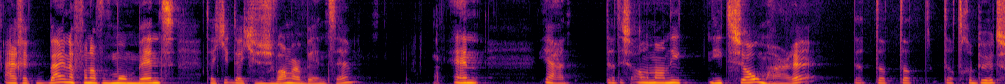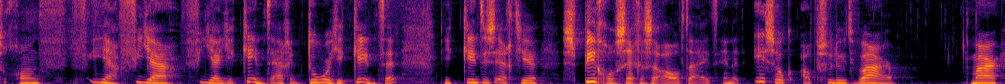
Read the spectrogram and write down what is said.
Eigenlijk bijna vanaf het moment dat je, dat je zwanger bent. Hè? En ja, dat is allemaal niet, niet zomaar. Hè? Dat, dat, dat, dat gebeurt gewoon ja, via, via je kind, eigenlijk door je kind. Hè? Je kind is echt je spiegel, zeggen ze altijd. En het is ook absoluut waar. Maar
